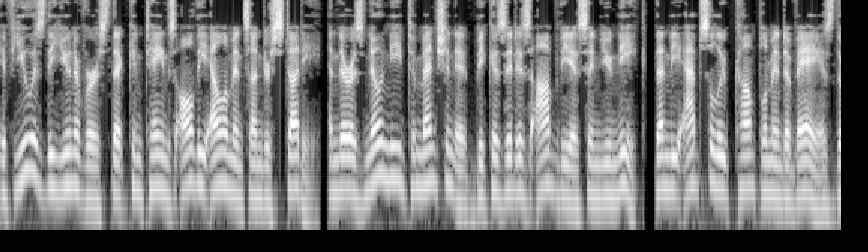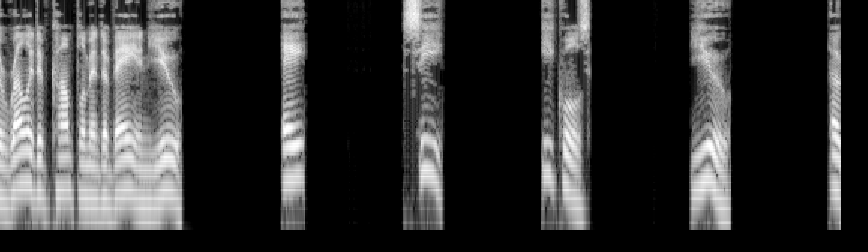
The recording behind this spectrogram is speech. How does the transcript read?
if U is the universe that contains all the elements under study, and there is no need to mention it because it is obvious and unique, then the absolute complement of A is the relative complement of A in U. A C equals U. A.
